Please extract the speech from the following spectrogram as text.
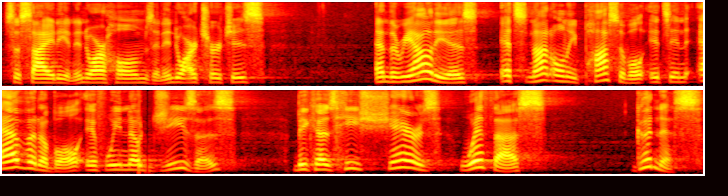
society and into our homes and into our churches? And the reality is, it's not only possible, it's inevitable if we know Jesus because he shares with us goodness.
